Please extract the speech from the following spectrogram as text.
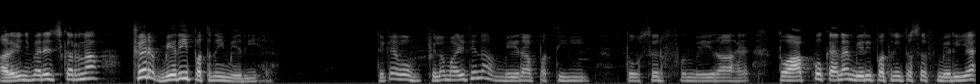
अरेंज मैरिज करना, फिर मेरी पत्नी मेरी है। ठीक है, वो फ़िल्म आई थी ना, मेरा पति तो सिर्फ़ मेरा है। तो आपको कहना है, मेरी पत्नी तो सिर्फ़ मेरी है,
